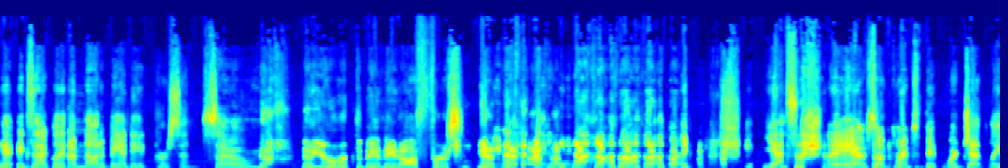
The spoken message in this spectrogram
Yeah, exactly. And I'm not a band aid person. So, No, no, you were rip the band-aid off first. yes, I am. Sometimes a bit more gently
